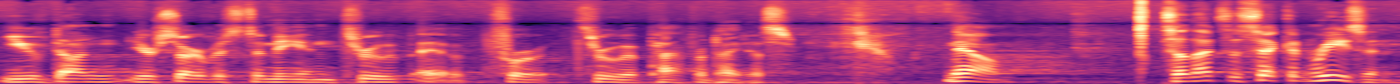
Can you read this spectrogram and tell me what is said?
"You've done your service to me and through uh, for through Epaphroditus." Now, so that's the second reason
